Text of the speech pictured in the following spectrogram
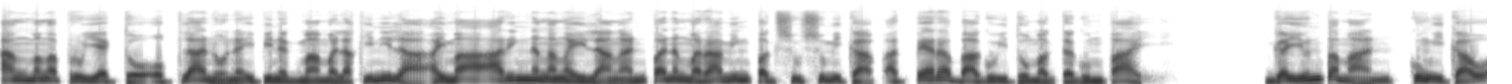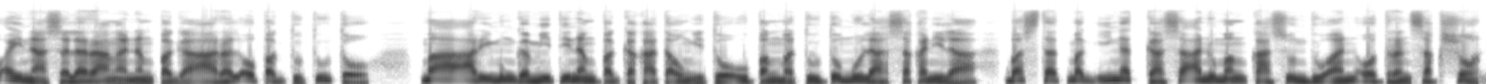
Ang mga proyekto o plano na ipinagmamalaki nila ay maaaring nangangailangan pa ng maraming pagsusumikap at pera bago ito magtagumpay. Gayunpaman, kung ikaw ay nasa larangan ng pag-aaral o pagtututo, maaari mong gamitin ang pagkakataong ito upang matuto mula sa kanila, basta't mag-ingat ka sa anumang kasunduan o transaksyon.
